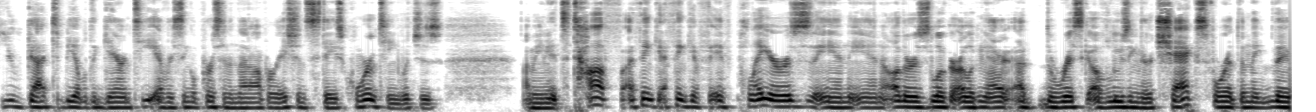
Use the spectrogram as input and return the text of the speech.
you got to be able to guarantee every single person in that operation stays quarantined, which is, I mean, it's tough. I think I think if if players and and others look are looking at, at the risk of losing their checks for it, then they they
